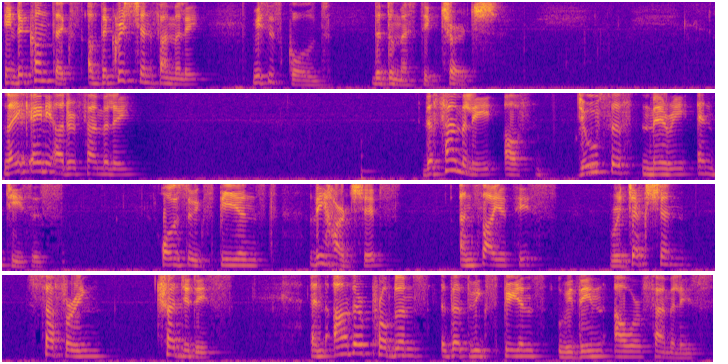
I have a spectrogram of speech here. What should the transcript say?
in the context of the Christian family, which is called the domestic church. Like any other family, the family of Joseph, Mary, and Jesus also experienced the hardships, anxieties, rejection, suffering, tragedies, and other problems that we experience within our families.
